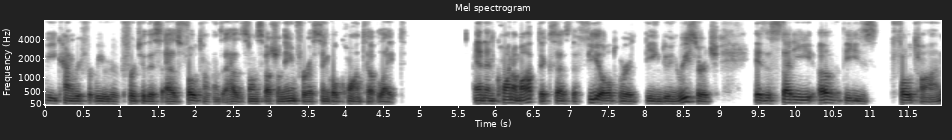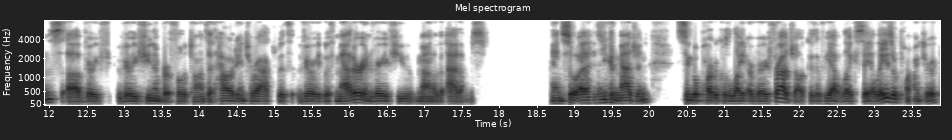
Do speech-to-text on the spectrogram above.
we kind of refer, we refer to this as photons. It has its own special name for a single quanta of light. And then quantum optics as the field where being doing research is the study of these photons, uh, very very few number of photons, and how it interacts with very with matter and very few amount of atoms. And so, as you can imagine, single particles of light are very fragile because if we have, like, say, a laser pointer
